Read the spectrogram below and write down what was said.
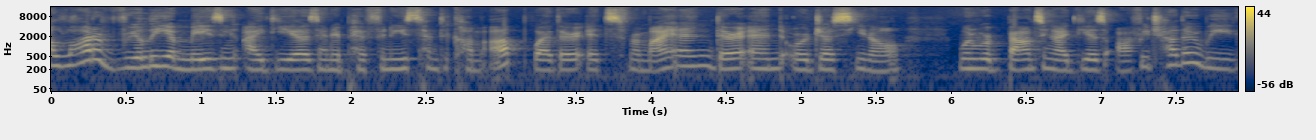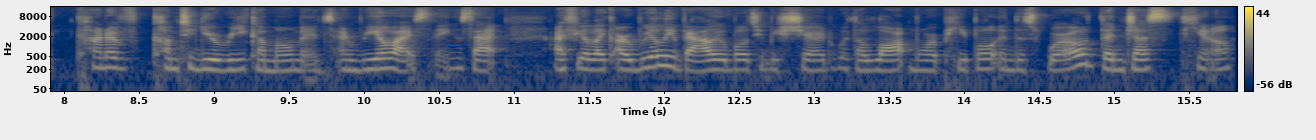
a lot of really amazing ideas and epiphanies tend to come up, whether it's from my end, their end, or just, you know, when we're bouncing ideas off each other, we kind of come to eureka moments and realize things that I feel like are really valuable to be shared with a lot more people in this world than just, you know,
